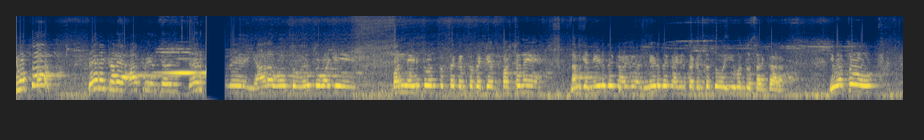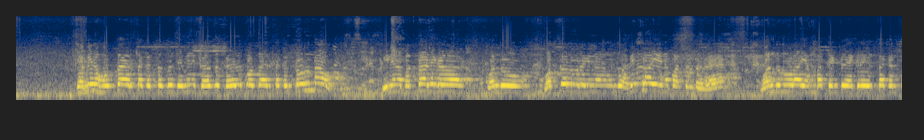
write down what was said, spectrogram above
ಇವತ್ತು ಬೇರೆ ಕಡೆ ಹಾಕ್ರಿ ಅಂತ ಹೇಳಿ. ಯಾರ ಒಂದು ವಿರುದ್ಧವಾಗಿ ಬಂದ್ ನಡೀತು ಅಂತಕ್ಕಂಥದ್ದಕ್ಕೆ ಸ್ಪಷ್ಟನೆ ನಮಗೆ ನೀಡಬೇಕಾಗ ನೀಡಬೇಕಾಗಿರ್ತಕ್ಕಂಥದ್ದು ಈ ಒಂದು ಸರ್ಕಾರ. ಇವತ್ತು ಜಮೀನು ಹೋಗ್ತಾ ಇರ್ತಕ್ಕಂಥದ್ದು, ಜಮೀನು ಕಳೆದು ಕಳೆದುಕೊಳ್ತಾ ಇರ್ತಕ್ಕಂಥವ್ರು ನಾವು. ಇಲ್ಲಿನ ಭಕ್ತಾದಿಗಳ ಒಂದು ಒಕ್ಕಲೂರಿನ ಒಂದು ಅಭಿಪ್ರಾಯ ಏನಪ್ಪಾ ಅಂತಂದ್ರೆ ಒಂದು ನೂರ ಎಂಬತ್ತೆಂಟು ಎಕರೆ ಇರ್ತಕ್ಕಂಥ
